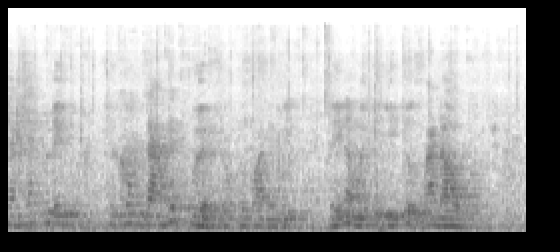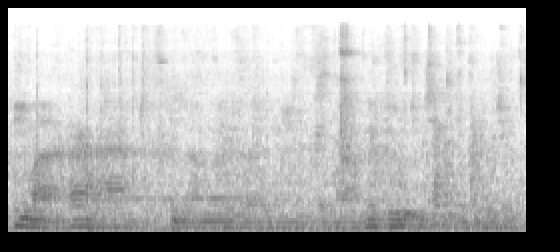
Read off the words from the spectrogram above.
xem xét quyết định chứ không giao hết quyền cho cơ quan đơn vị đấy là mấy cái ý tưởng ban đầu khi mà ra, ra nghiên cứu chính sách để điều chỉnh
